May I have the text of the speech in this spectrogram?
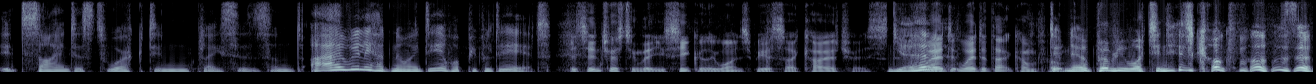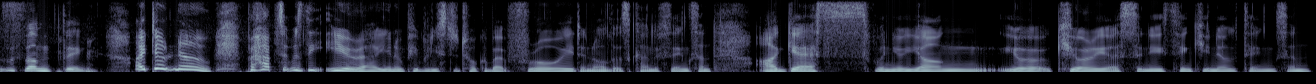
it, scientists worked in places. And I really had no idea what people did. It's interesting that you secretly wanted to be a psychiatrist. Yeah. Where, did- where did that come from? Don't know, probably watching Hitchcock films or something. I don't know. Perhaps it was the era. You know, people used to talk about Freud and all those kind of things. And I guess when you're young, you're curious and you think you know things and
